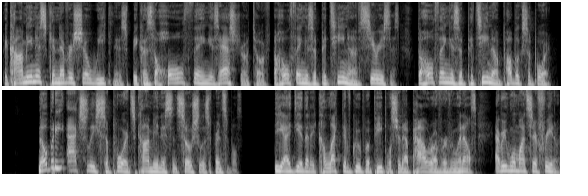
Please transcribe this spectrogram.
The communists can never show weakness because the whole thing is astroturf. The whole thing is a patina of seriousness. The whole thing is a patina of public support. Nobody actually supports communist and socialist principles. The idea that a collective group of people should have power over everyone else. Everyone wants their freedom.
